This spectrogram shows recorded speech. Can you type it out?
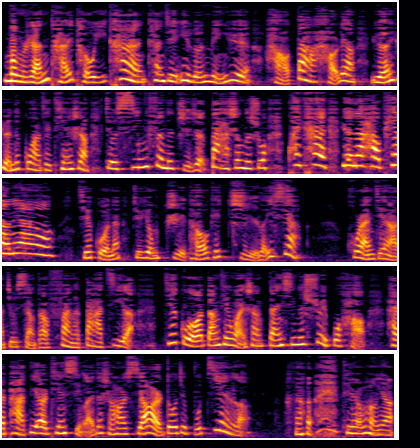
猛然抬头一看，看见一轮明月，好大好亮，圆圆的挂在天上，就兴奋地指着，大声地说：“快看，月亮好漂亮哦！”结果呢，就用指头给指了一下。忽然间啊，就想到犯了大忌了。结果当天晚上担心的睡不好，害怕第二天醒来的时候，小耳朵就不见了。听众朋友，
